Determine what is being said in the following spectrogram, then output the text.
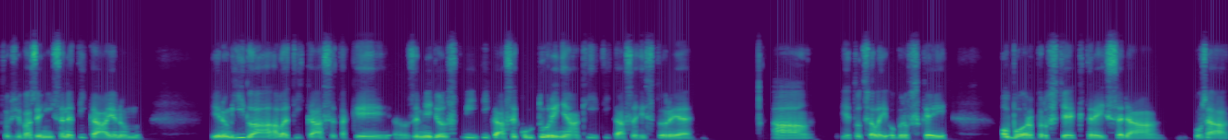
to, že vaření se netýká jenom, jenom jídla, ale týká se taky eh, zemědělství, týká se kultury nějaký, týká se historie a je to celý obrovský obor prostě, který se dá pořád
